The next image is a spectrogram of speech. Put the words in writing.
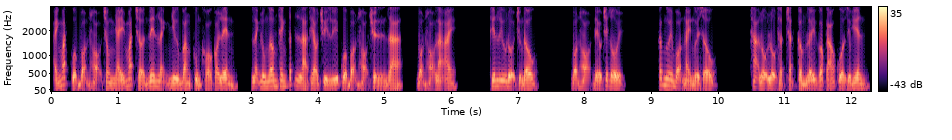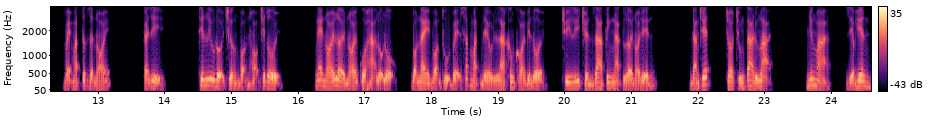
ánh mắt của bọn họ trong nháy mắt trở nên lạnh như băng cùng khó coi lên, lạnh lùng âm thanh tất là theo truy lý của bọn họ truyền ra, bọn họ là ai? Thiên lưu đội trưởng đâu? Bọn họ đều chết rồi các ngươi bọn này người xấu. Hạ lộ lộ thật chặt cầm lấy góc áo của diệp hiên, vẻ mặt tức giận nói, cái gì? Thiên lưu đội trưởng bọn họ chết rồi. Nghe nói lời nói của hạ lộ lộ, bọn này bọn thủ vệ sắc mặt đều là không khỏi biến đổi, truy lý truyền ra kinh ngạc lời nói đến, đáng chết, cho chúng ta đứng lại. Nhưng mà, diệp hiên,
